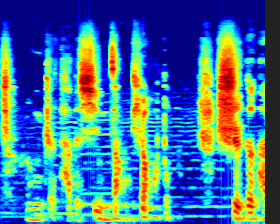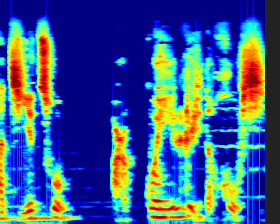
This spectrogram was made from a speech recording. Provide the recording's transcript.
撑着他的心脏跳动，使得他急促而规律的呼吸。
